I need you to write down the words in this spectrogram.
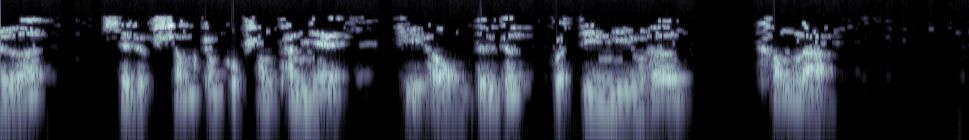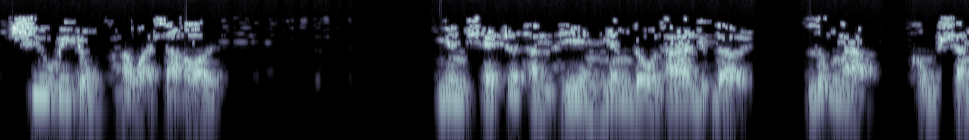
nữa, sẽ được sống trong cuộc sống thanh nhẹ khi hồn tự thức và tiền nhiều hơn. Không làm siêu vi trùng phá hoại xã hội, nhưng sẽ trở thành hiền nhân độ tha giúp đời. Lúc nào cũng sẵn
